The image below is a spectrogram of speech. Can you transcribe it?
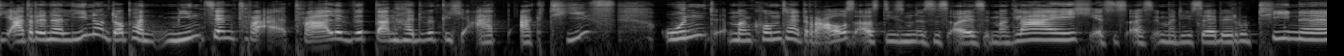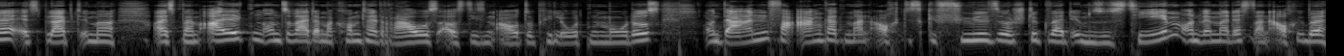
die Adrenalin- und Dopaminzentrale wird dann halt wirklich aktiv und man kommt halt raus aus diesem, es ist alles immer gleich, es ist alles immer dieselbe Routine, es bleibt immer als beim Alten und so weiter. Man kommt halt raus aus diesem Autopilotenmodus und dann verankert man auch das Gefühl so ein Stück weit im System und wenn man das dann auch über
